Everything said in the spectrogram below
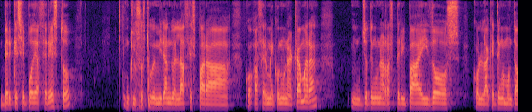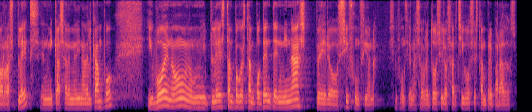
ver que se puede hacer esto. Incluso estuve mirando enlaces para hacerme con una cámara. Yo tengo una Raspberry Pi 2 con la que tengo montado Rasplex en mi casa de Medina del Campo y bueno, mi Plex tampoco es tan potente en mi NAS, pero sí funciona, sí funciona, sobre todo si los archivos están preparados.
